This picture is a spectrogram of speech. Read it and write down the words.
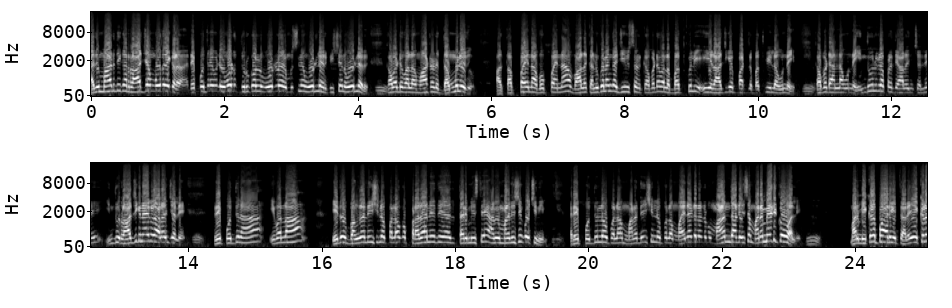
అది మాట్లాడితే ఇక్కడ రాజ్యం పోతాయి ఇక్కడ. రేపు పొద్దున వీడు ఎవరు తుర్కోళ్ళు ఓట్లేరు ముస్లిం ఓట్లేరు క్రిస్టియన్ ఓట్లేరు. కాబట్టి వాళ్ళకి మాట్లాడే దమ్ము లేదు. ఆ తప్పైనా ఒప్పైనా వాళ్ళకి అనుకూలంగా జీవిస్తున్నారు కాబట్టి వాళ్ళ బతుకులు ఈ రాజకీయ పార్టీల బతుకులు ఇలా ఉన్నాయి. కాబట్టి అందులో ఉన్న హిందువులు కూడా ప్రతి ఆలోచించాలి హిందూ రాజకీయ నాయకులు ఆలోచించాలి. Hmm. రేపు పొద్దున ఇవాళ ఏదో బంగ్లాదేశ్ లోపల ఒక ప్రధాని తరిమిస్తే ఆమె మన దేశంకి వచ్చింది. రేపు పొద్దున లోపల మన దేశం లోపల మైనార్టీల లోపల మనం దాడేస్తే మనం ఏడుకోవాలి. మనం ఎక్కడ పారేయాలి? ఎక్కడ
